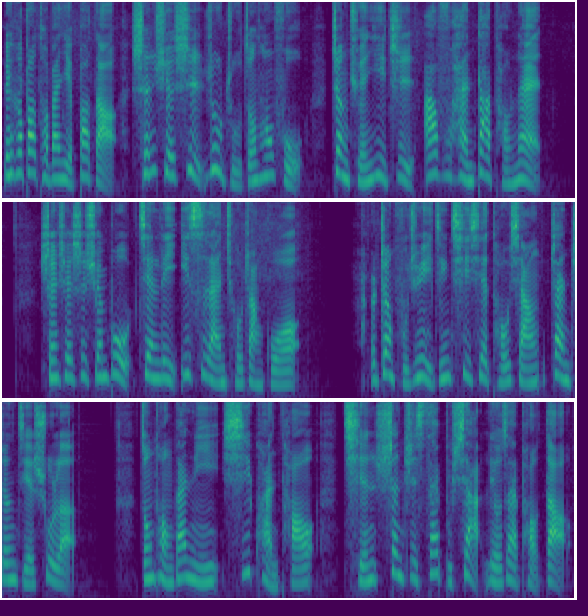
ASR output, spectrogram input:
联合报头版也报道，神学士入主总统府，政权抑制阿富汗大逃难。神学士宣布建立伊斯兰酋长国，而政府军已经弃械投降，战争结束了。总统甘尼息款逃，钱甚至塞不下，留在跑道。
